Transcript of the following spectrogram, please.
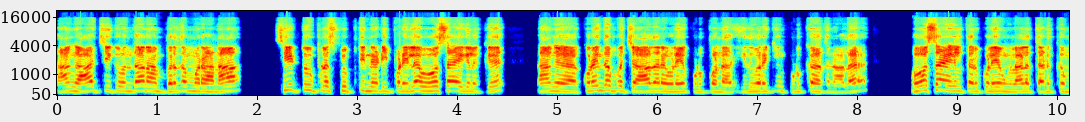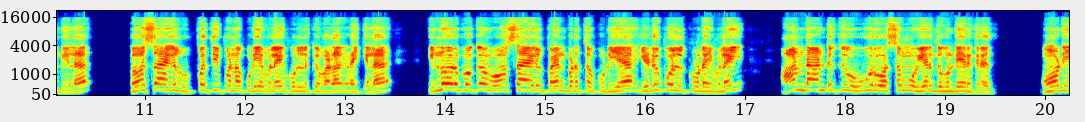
நாங்க ஆட்சிக்கு வந்தா நான் பிரதமரானா? சி டூ பிளஸ் பிப்டின் அடிப்படையில விவசாயிகளுக்கு நாங்க குறைந்தபட்ச ஆதார விலையை கொடுப்போனார் இது வரைக்கும் கொடுக்காதனால விவசாயிகள் தற்கொலையை உங்களால தடுக்க முடியல. விவசாயிகள் உற்பத்தி பண்ணக்கூடிய விளைபொருளுக்கு விலை கிடைக்கல. இன்னொரு பக்கம் விவசாயிகள் பயன்படுத்தக்கூடிய இடுபொருட்களுடைய விலை ஆண்டாண்டுக்கு ஒவ்வொரு வருஷமும் உயர்ந்து கொண்டே இருக்கிறது. மோடி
